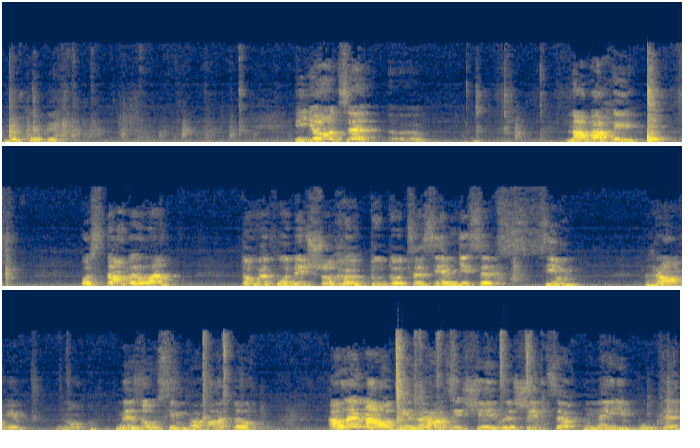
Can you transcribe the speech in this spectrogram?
виходить. І я оце е, на ваги поставила, то виходить, що тут оце 77 грамів. Ну, не зовсім багато, але на один раз іще й лишиться у неї буде.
